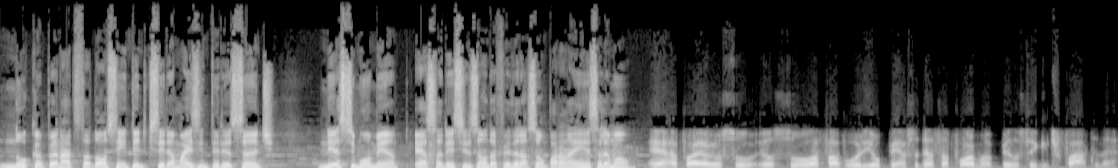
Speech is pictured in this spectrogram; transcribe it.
no campeonato estadual. Você entende que seria mais interessante? Nesse momento, essa decisão da Federação Paranaense, Alemão? É, Rafael, eu sou, eu sou a favor e eu penso dessa forma pelo seguinte fato, né?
